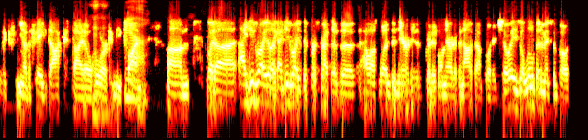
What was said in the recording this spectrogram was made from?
like, you know, the fake doc style horror can be fun. yeah Um, but uh, I did write like I did write the first draft of the Hell House was the narrative, critical narrative, and not about found footage. So it's a little bit of mix of both.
